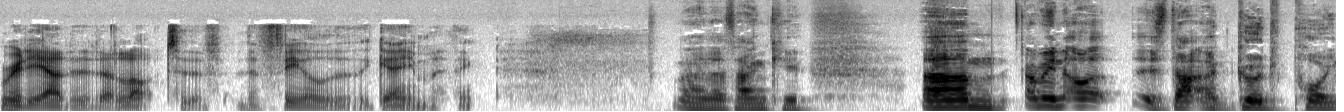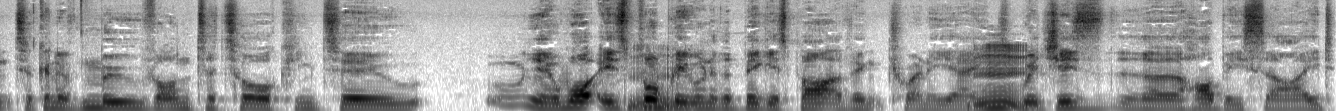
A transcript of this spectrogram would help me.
really added a lot to the the feel of the game. I think. No, no, thank you. Um, I mean, uh, is that a good point to kind of move on to talking to, you know, what is probably one of the biggest part of Ink 28, which is the hobby side,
